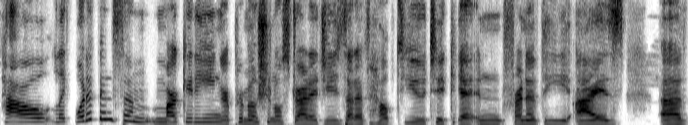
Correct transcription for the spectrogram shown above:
how like what have been some marketing or promotional strategies that have helped you to get in front of the eyes of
